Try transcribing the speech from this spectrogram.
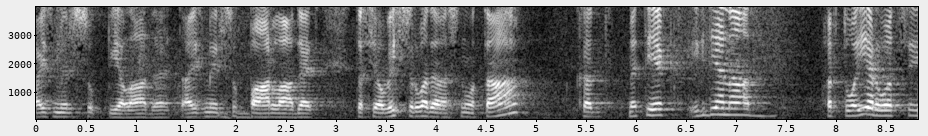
aizmirsu pielādēt, aizmirsu pārlādēt. Tas jau viss radās no tā, kad netiek ikdienā ar to ieroci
